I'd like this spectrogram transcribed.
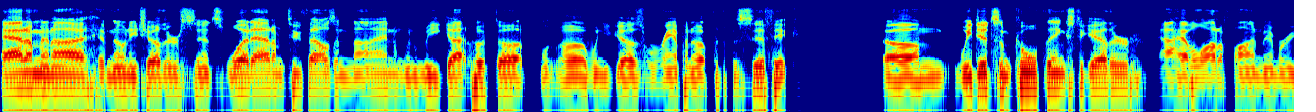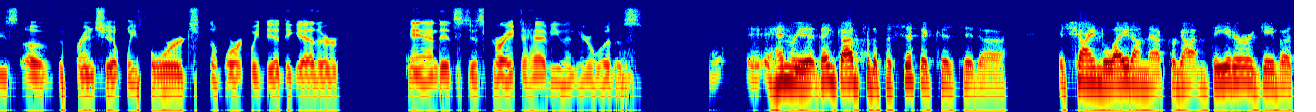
Adam and I have known each other since what Adam 2009 when we got hooked up uh, when you guys were ramping up for the Pacific. Um, we did some cool things together. I have a lot of fond memories of the friendship we forged, the work we did together, and it's just great to have you in here with us. Henry, thank God for the Pacific because it uh, it shined light on that forgotten theater. It gave us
